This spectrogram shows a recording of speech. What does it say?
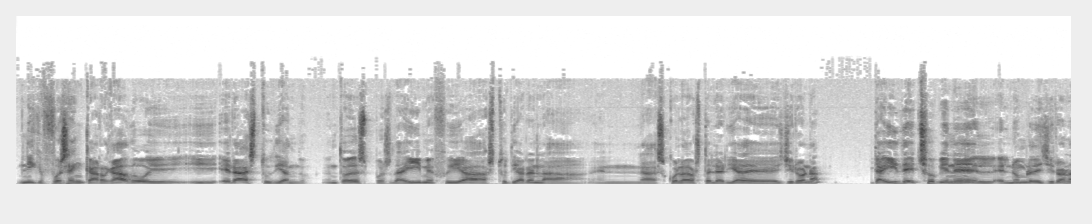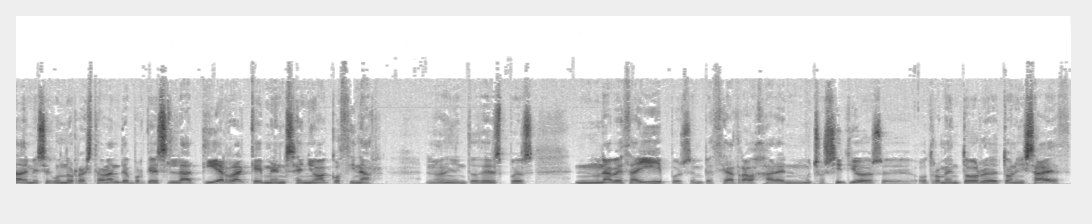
ni que fuese encargado y, era estudiando. Entonces, pues de ahí me fui a estudiar en la Escuela de Hostelería de Girona. De ahí, de hecho, viene el nombre de Girona, de mi segundo restaurante, porque es la tierra que me enseñó a cocinar. ¿No? Y entonces, pues, una vez ahí, pues empecé a trabajar en muchos sitios. Eh, otro mentor, eh, Tony Saez,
